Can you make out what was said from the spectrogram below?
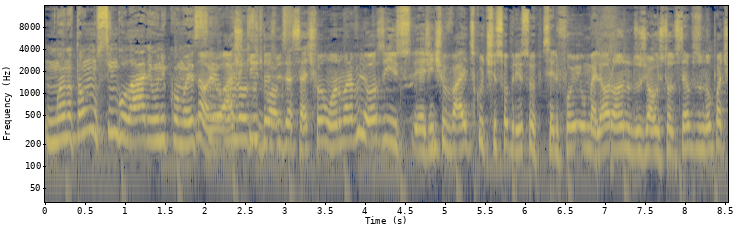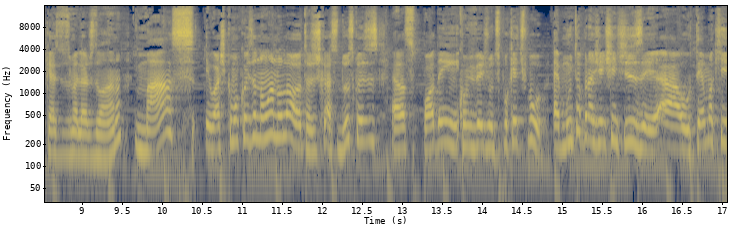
um ano tão singular e único como esse Não, eu acho acho que loot box. 2017 foi um ano maravilhoso e, isso- e a gente vai discutir sobre isso, se ele foi o melhor ano dos jogos de todos os tempos no podcast dos melhores do ano. Mas eu acho que uma coisa não anula a outra. Acho que as duas coisas elas podem conviver juntas, porque tipo, é muito abrangente a gente dizer, ah, o tema que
